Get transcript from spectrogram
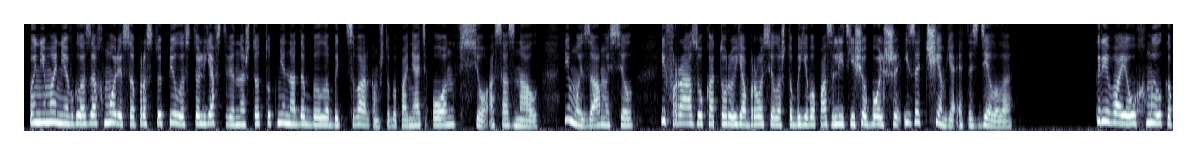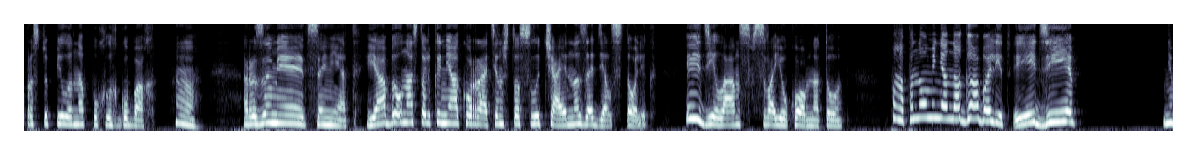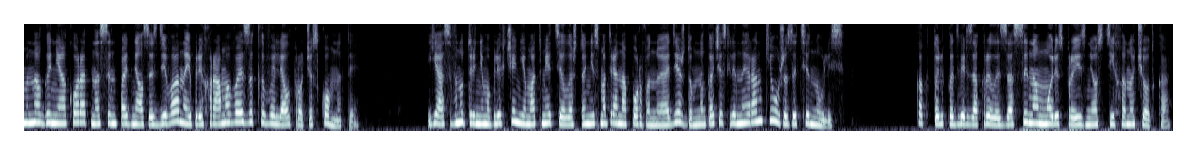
Понимание в глазах Морриса проступило столь явственно, что тут не надо было быть цваргом, чтобы понять, он все осознал. И мой замысел, и фразу, которую я бросила, чтобы его позлить еще больше, и зачем я это сделала. Кривая ухмылка проступила на пухлых губах. «Хм, разумеется, нет. Я был настолько неаккуратен, что случайно задел столик. Иди, Ланс, в свою комнату». «Папа, но у меня нога болит!» «Иди!» Немного неаккуратно сын поднялся с дивана и, прихрамывая, заковылял прочь из комнаты. Я с внутренним облегчением отметила, что, несмотря на порванную одежду, многочисленные ранки уже затянулись. Как только дверь закрылась за сыном, Морис произнес тихо, но четко.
